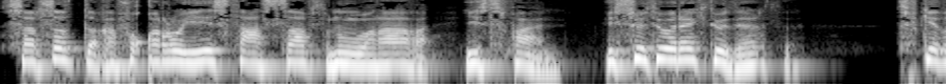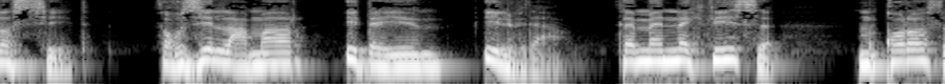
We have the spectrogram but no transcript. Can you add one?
سرسلت غف قرويس تعصافت نوراغ يصفان يسوثورك تودرت تفكيض السيد تغزيل العمار إدايم إلبدا ثمان كثيس مقرث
